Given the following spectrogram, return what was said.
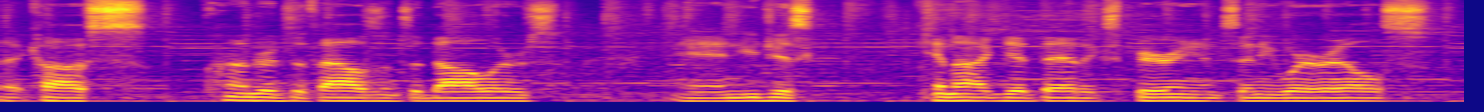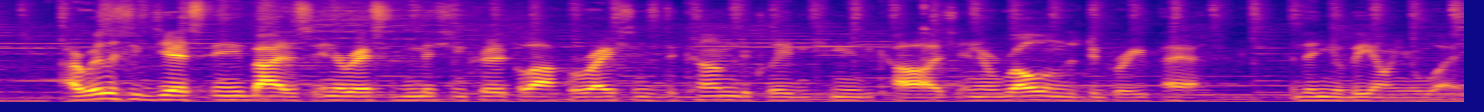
that cost hundreds of thousands of dollars and you just cannot get that experience anywhere else. I really suggest anybody that's interested in mission critical operations to come to Cleveland Community College and enroll in the degree path, and then you'll be on your way.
